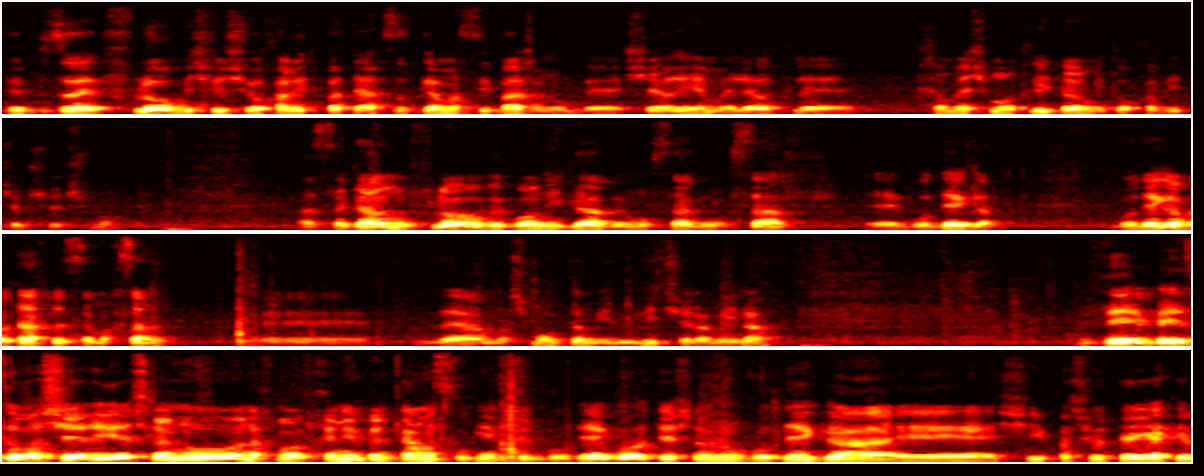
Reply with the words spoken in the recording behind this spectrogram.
וזה פלור בשביל שהוא יוכל להתפתח, זאת גם הסיבה שלנו בשרי, הן מלאות ל-500 ליטר מתוך חבית של 600. אז סגרנו פלור ובואו ניגע במושג נוסף, אה, בודגה. בודגה בתכלס זה מחסן, אה, זה המשמעות המילולית של המילה. ובאזור השרי יש לנו, אנחנו מבחינים בין כמה סוגים של בודגות, יש לנו בודגה אה, שהיא פשוט יקב,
